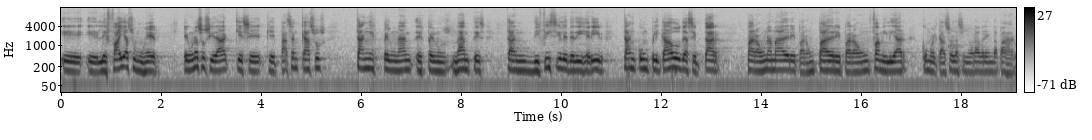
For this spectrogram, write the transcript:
eh, le falla a su mujer, en una sociedad que, se, que pasan casos tan espeluznantes, tan difíciles de digerir, tan complicados de aceptar para una madre, para un padre, para un familiar, como el caso de la señora Brenda Pájaro.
